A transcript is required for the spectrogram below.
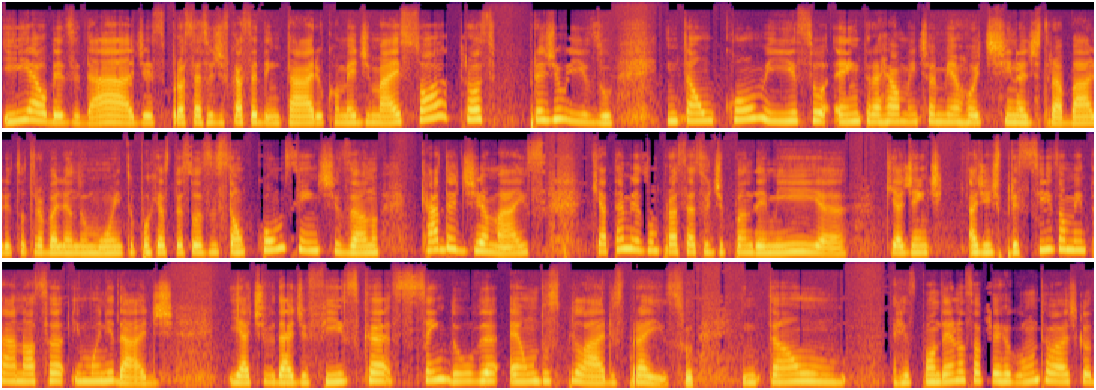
e a obesidade, esse processo de ficar sedentário, comer demais, só trouxe prejuízo. Então, com isso, entra realmente a minha rotina de trabalho. Estou trabalhando muito, porque as pessoas estão conscientizando cada dia mais que até mesmo um processo de pandemia, que a gente, a gente precisa aumentar a nossa imunidade. E a atividade física, sem dúvida, é um dos pilares para isso. Então, respondendo a sua pergunta, eu acho que eu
